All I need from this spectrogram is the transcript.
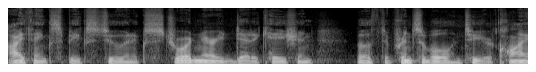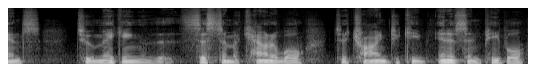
I think speaks to an extraordinary dedication both to principle and to your clients, to making the system accountable, to trying to keep innocent people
